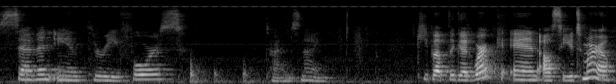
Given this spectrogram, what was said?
7 and 3 fourths times 9. Keep up the good work, and I'll see you tomorrow.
